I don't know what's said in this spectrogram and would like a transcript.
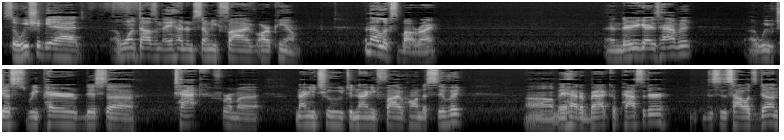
So we should be at 1,875 RPM. And that looks about right. And there you guys have it. Uh, we've just repaired this uh, tach from a 92 to 95 Honda Civic. Um, it had a bad capacitor. This is how it's done.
